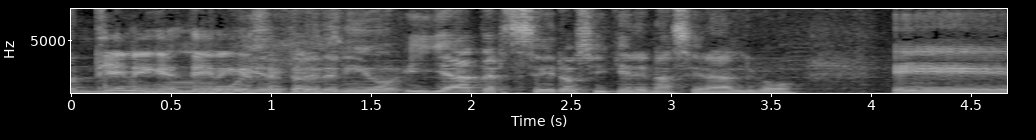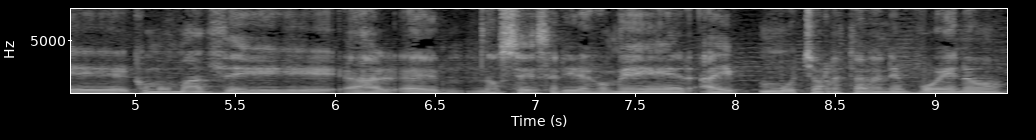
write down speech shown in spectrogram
Son Tiene que- tiene muy que. Y ya tercero, si quieren hacer algo eh, como más de, eh, no sé, salir a comer. Hay muchos restaurantes buenos.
